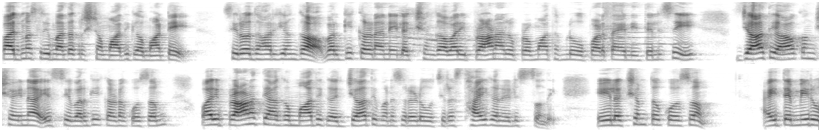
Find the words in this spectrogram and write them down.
పద్మశ్రీ మందకృష్ణ మాదిగ మాటే శిరోధార్యంగా వర్గీకరణ అనే లక్ష్యంగా వారి ప్రాణాలు ప్రమాదంలో పడతాయని తెలిసి జాతి ఆకాంక్ష అయిన ఎస్సీ వర్గీకరణ కోసం వారి ప్రాణత్యాగం మాదిగా జాతి మనసులలో చిరస్థాయిగా నిలుస్తుంది. ఏ లక్ష్యంతో కోసం అయితే మీరు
